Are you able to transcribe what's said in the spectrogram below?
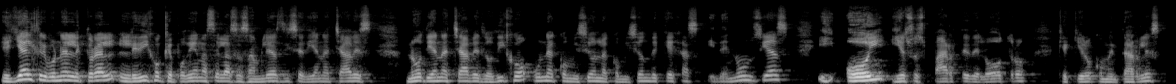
Eh, ya el Tribunal Electoral le dijo que podían hacer las asambleas, dice Diana Chávez. No, Diana Chávez lo dijo una comisión, la Comisión de Quejas y Denuncias. Y hoy, y eso es parte de lo otro que quiero comentarles,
